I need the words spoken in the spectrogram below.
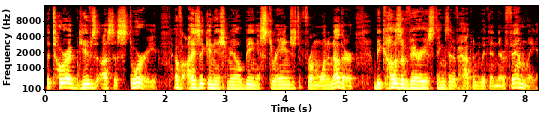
The Torah gives us a story of Isaac and Ishmael being estranged from one another because of various things that have happened within their family.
